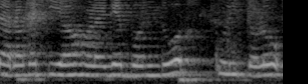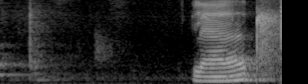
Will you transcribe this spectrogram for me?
ತರಗತಿಯ ಒಳಗೆ ಬಂದು ಕುಳಿತಳು. ಕ್ಲಾಪ್ಸ್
